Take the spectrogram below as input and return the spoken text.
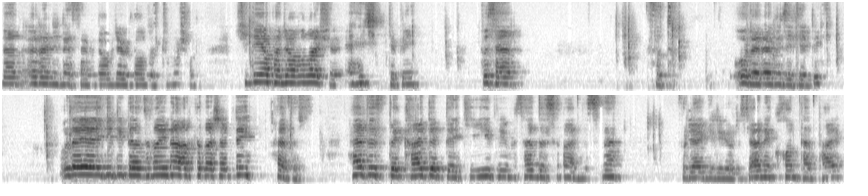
ben öğrenci nesnemde objemi oluşturmuş oldum. Şimdi yapacağım olay şu. HTTP bu sefer fut. URL'mizi girdik. URL'ye girdikten sonra yine arkadaşlar ne? Headers. Headers'te kaydetteki girdiğimiz headers'ın aynısını buraya giriyoruz. Yani content type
